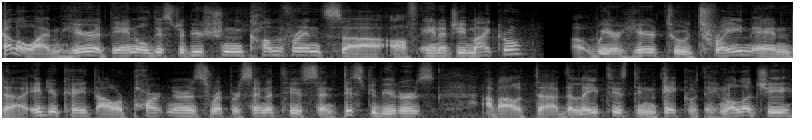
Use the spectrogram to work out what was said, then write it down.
Hello, I'm here at the annual distribution conference uh, of Energy Micro. Uh, we are here to train and uh, educate our partners, representatives, and distributors about uh, the latest in gecko technology,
